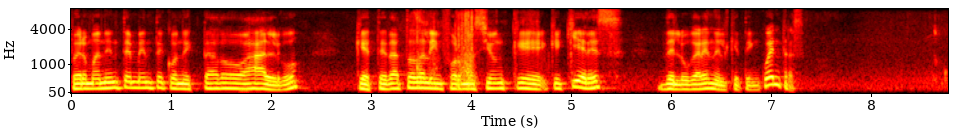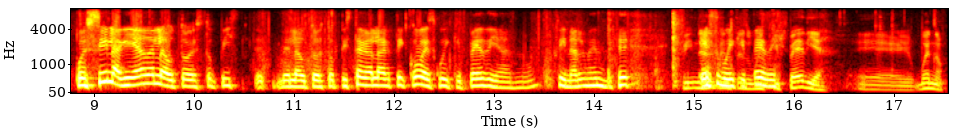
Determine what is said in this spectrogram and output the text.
permanentemente conectado a algo que te da toda la información que quieres del lugar en el que te encuentras. Pues sí, la guía del autoestopista, del autoestopista galáctico es Wikipedia, ¿no? Finalmente, es Wikipedia. Eh, bueno,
